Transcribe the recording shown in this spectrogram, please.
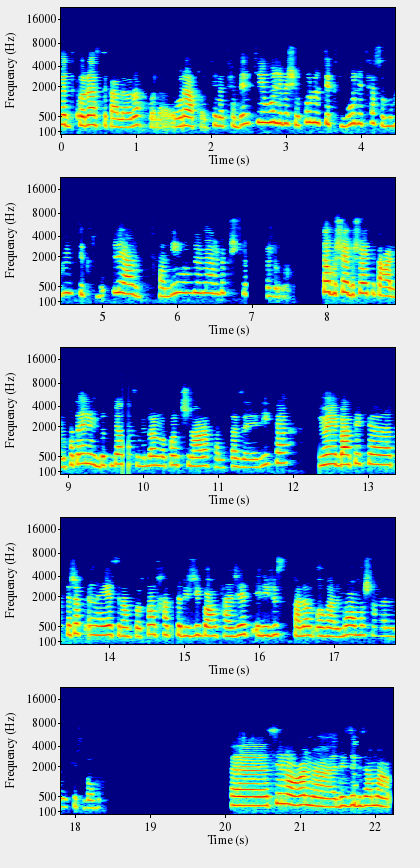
تمد كراستك على روحك ولا أوراق كما تحب أنت واللي باش يقولوا تكتبوا اللي تحسوا مهم تكتبوا. اللي يعجبك تخليه واللي ما يعجبكش تو بشوي بشوي تتعلم. خاطر اني بطبيعتي من ما كنتش نعرفها الفازة هذيك mais بعدك اكتشفت إنها ياسر important خاطر يجيبوا على الحاجات اللي juste قالهم oralement مش على اللي كتبوهم. أه sinon عنا les examens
